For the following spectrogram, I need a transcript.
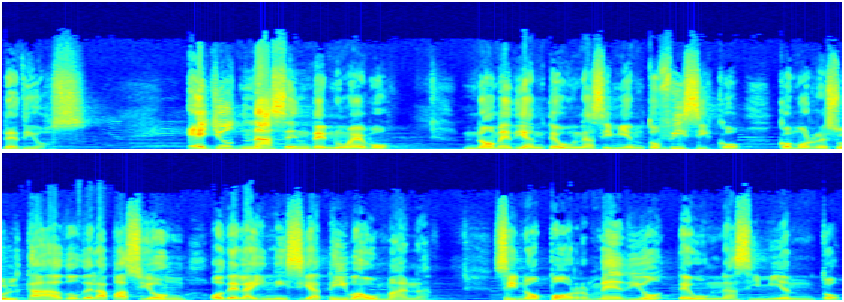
de Dios. Ellos nacen de nuevo, no mediante un nacimiento físico, como resultado de la pasión o de la iniciativa humana, sino por medio de un nacimiento,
